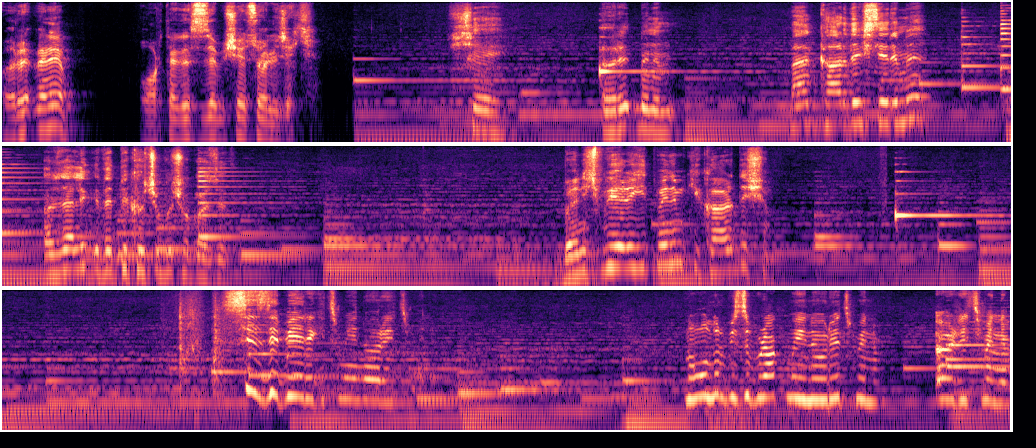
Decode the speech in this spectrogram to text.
Öğretmenim, Ortega size bir şey söyleyecek. Şey, öğretmenim, ben kardeşlerimi, özellikle de Pikachu'mu çok özledim. Ben hiçbir yere gitmedim ki kardeşim. Siz de bir yere gitmeyin öğretmenim. Ne olur bizi bırakmayın öğretmenim. Öğretmenim,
